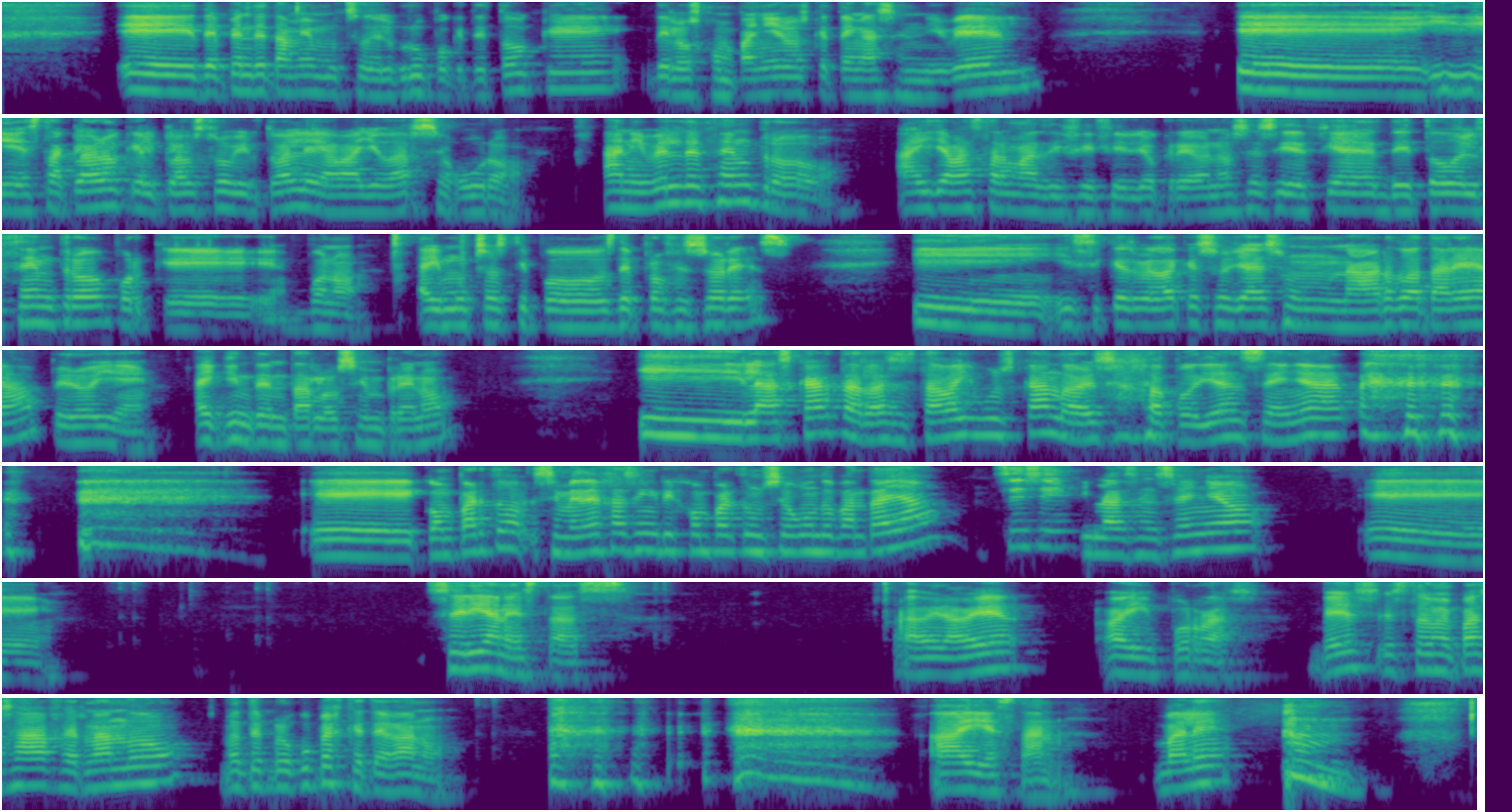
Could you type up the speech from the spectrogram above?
Eh, depende también mucho del grupo que te toque, de los compañeros que tengas en nivel. Eh, y está claro que el claustro virtual le va a ayudar seguro. A nivel de centro, ahí ya va a estar más difícil, yo creo. No sé si decía de todo el centro, porque, bueno, hay muchos tipos de profesores y, y sí que es verdad que eso ya es una ardua tarea, pero oye, hay que intentarlo siempre, ¿no? Y las cartas las estaba ahí buscando, a ver si os la podía enseñar. eh, comparto, si me dejas, Ingrid, comparto un segundo pantalla. Sí, sí. Y las enseño eh, serían estas. A ver, a ver. Ay, porras. ¿Ves? Esto me pasa, Fernando. No te preocupes que te gano. Ahí están. ¿Vale?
